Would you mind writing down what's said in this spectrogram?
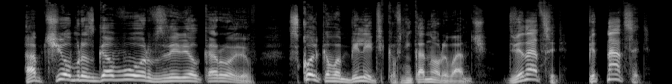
— Об чем разговор? — взревел Коровев. — Сколько вам билетиков, Никанор Иванович? Двенадцать? Пятнадцать?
